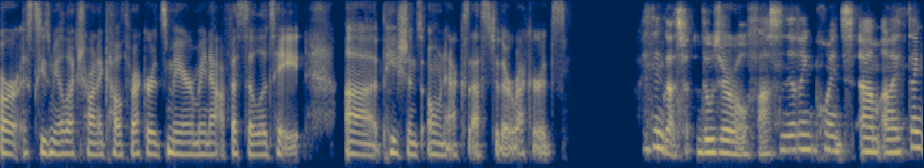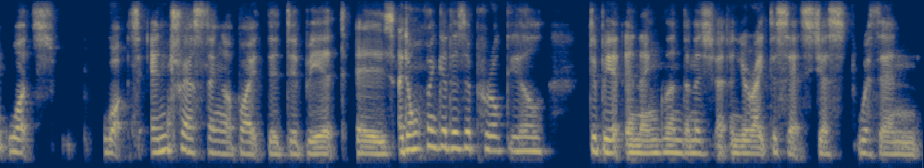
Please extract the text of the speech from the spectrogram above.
or excuse me, electronic health records may or may not facilitate uh, patients' own access to their records. I think that's those are all fascinating points, um, and I think what's what's interesting about the debate is I don't think it is a parochial debate in England, and and you're right to say it's just within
